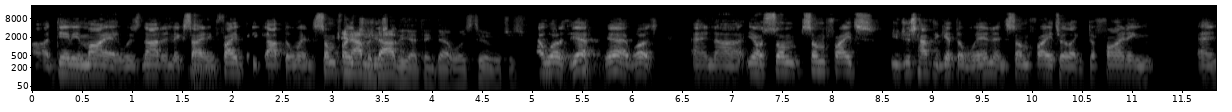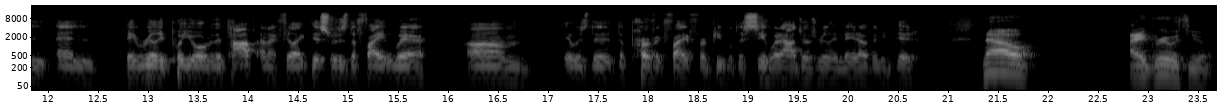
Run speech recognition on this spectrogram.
uh, Demian Maia, it was not an exciting mm-hmm. fight, but he got the win. Some fights in Abu Dhabi, I think that was too, which is that was yeah, yeah, it was. And uh, you know, some some fights you just have to get the win, and some fights are like defining and and they really put you over the top. And I feel like this was the fight where um it was the the perfect fight for people to see what Aljo's really made of, and he did. Now, I agree with you.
